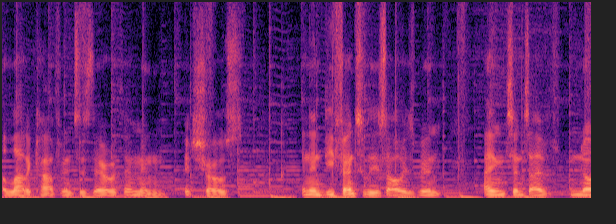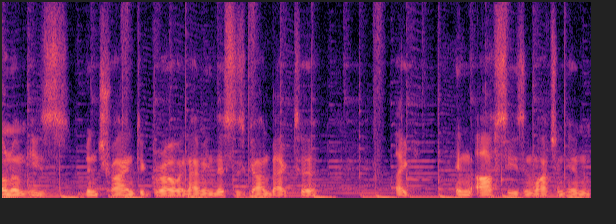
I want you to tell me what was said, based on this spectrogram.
a lot of confidence is there with him, and it shows. And then defensively, it's always been I think since I've known him, he's been trying to grow, and I mean, this has gone back to like in the off season, watching him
